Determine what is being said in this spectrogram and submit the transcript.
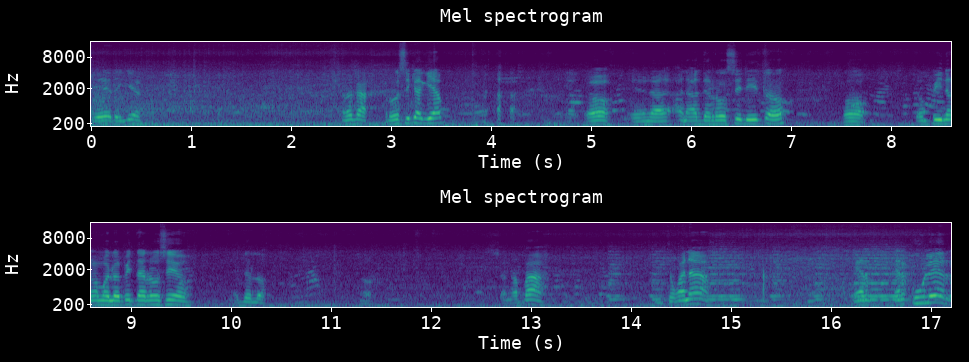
Yeah, thank you. Ano ka? Rosie ka, Gyap? oh, yun na, another Rosie dito. Oh, yung pinakamalupit na Rosie, oh. Idol, oh. oh. Saan ka pa? Dito ka na. Air, air cooler.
